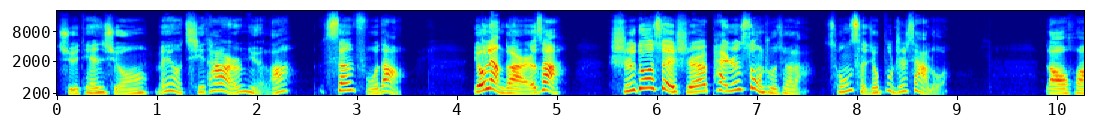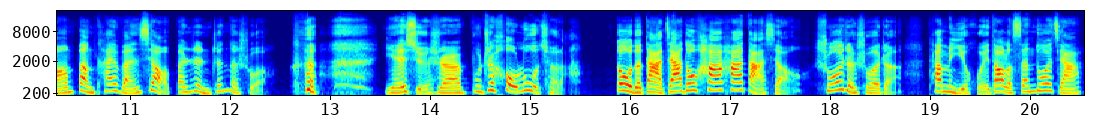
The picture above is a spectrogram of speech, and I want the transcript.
许天雄没有其他儿女了？”三福道：“有两个儿子，十多岁时派人送出去了，从此就不知下落。”老黄半开玩笑半认真的说：“哼，也许是不知后路去了。”逗得大家都哈哈大笑。说着说着，他们已回到了三多家。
